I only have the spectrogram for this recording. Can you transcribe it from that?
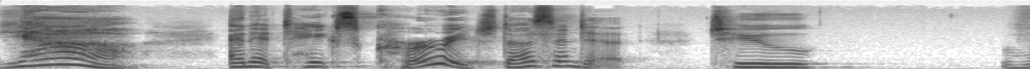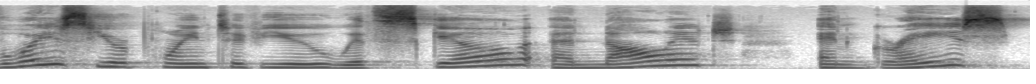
Yeah. And it takes courage, doesn't it, to voice your point of view with skill and knowledge and grace.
